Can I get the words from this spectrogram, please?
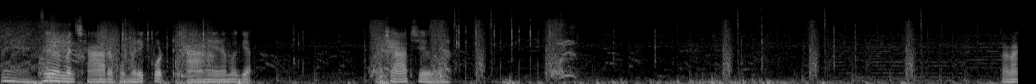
แม่ให้มันมันชาร์จแต่ผมไม่ได้กดค้างเลยนะเมื่อกี้ชาร์จเฉย ต่อยไหม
